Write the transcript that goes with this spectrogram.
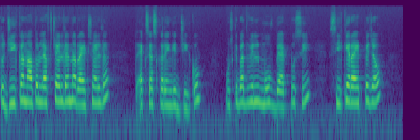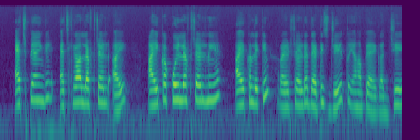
तो जी का ना तो लेफ़्ट चाइल्ड है, ना राइट right चाइल्ड है। तो एक्सेस करेंगे जी को। उसके बाद will move back to C C के राइट पे जाओ। एच पे आएँगे। एच का लेफ़्ट चाइल्ड आई आई का कोई लेफ़्ट चाइल्ड नहीं है। आई का लेकिन राइट चाइल्ड है। दैट इज़ जे तो यहाँ पे आएगा J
